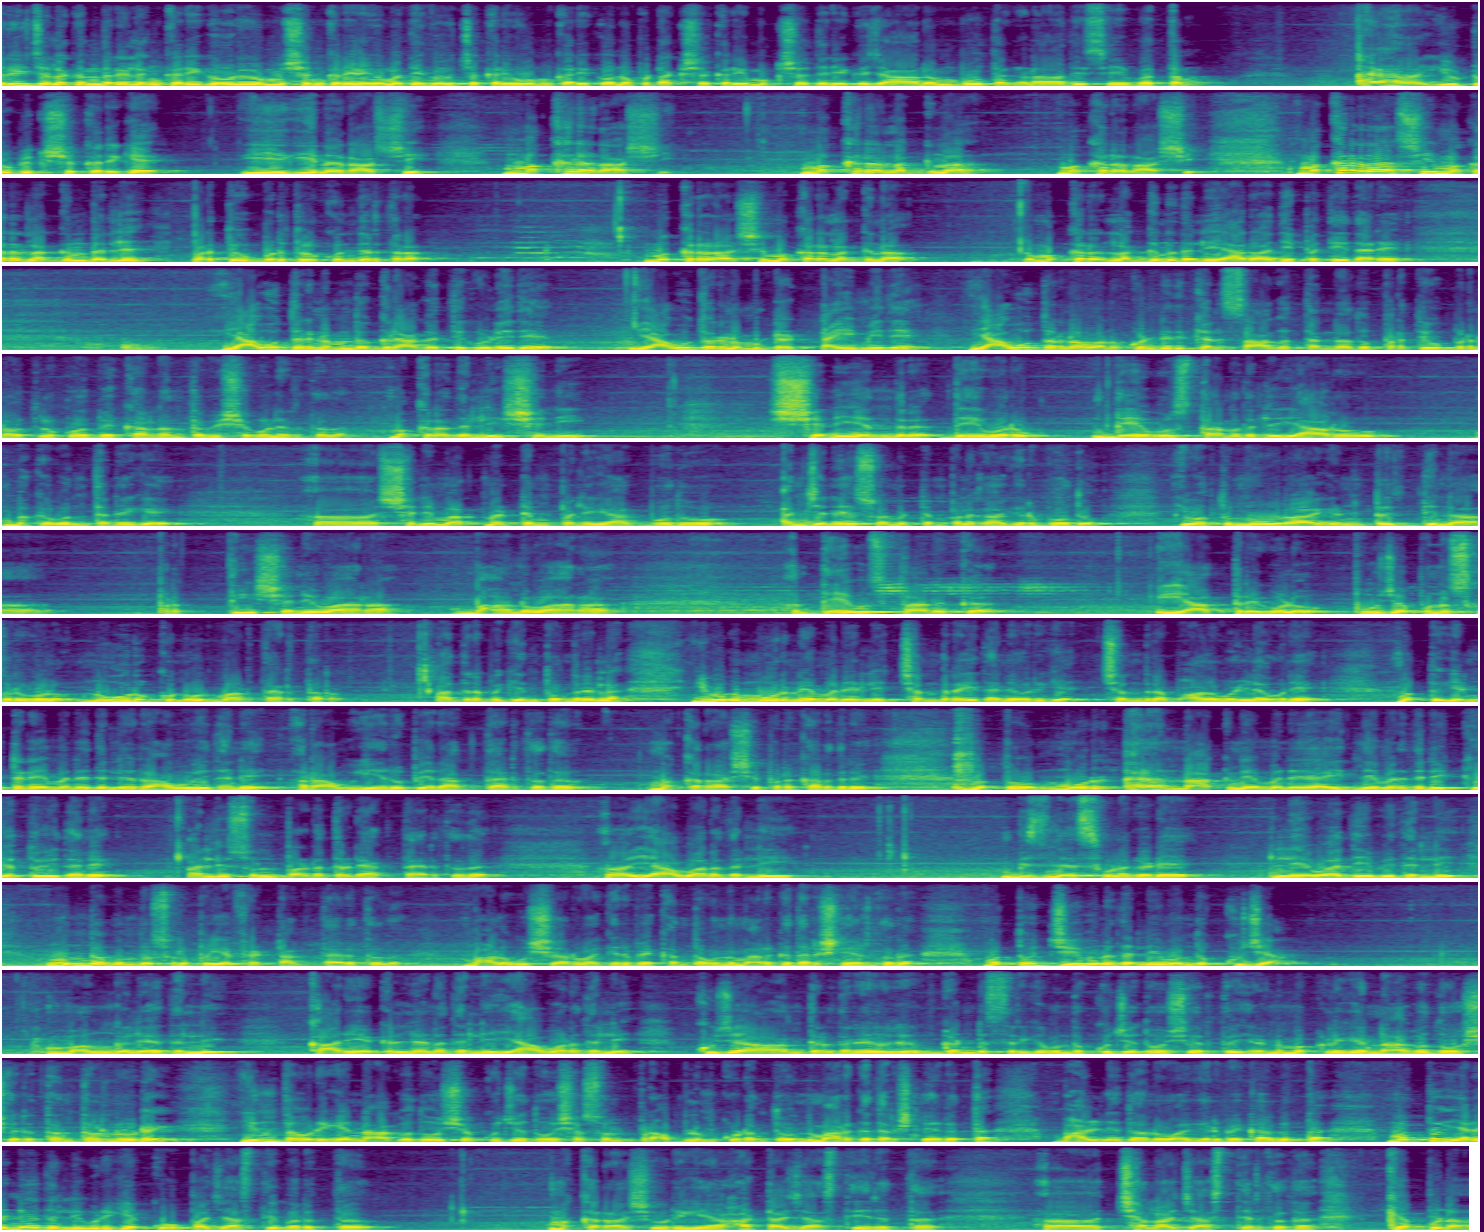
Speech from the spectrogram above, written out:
ಶ್ರೀ ಚಲಕಂದರಿ ಲಂಕರಿ ಗೌರಿ ಓಂ ಶಂಕರಿ ನಿಗಮತಿ ಗೌಚಕರಿ ಓಂಕರಿ ಕೋನಪಟಾಕ್ಷಕರಿ ಮುಕ್ಷದರಿ ಗಜಾನಂ ಭೂತಗಣಾದಿ ಸೇವತಂ. ಯೂಟ್ಯೂಬ್ ವೀಕ್ಷಕರಿಗೆ ಈಗಿನ ರಾಶಿ ಮಕರ ರಾಶಿ, ಮಕರ ಲಗ್ನ, ಮಕರ ರಾಶಿ. ಮಕರ ರಾಶಿ, ಮಕರ ಲಗ್ನದಲ್ಲಿ ಪ್ರತಿಯೊಬ್ಬರು ತಿಳ್ಕೊಂಡಿರ್ತಾರ. ಮಕರ ರಾಶಿ, ಮಕರ ಲಗ್ನ. ಮಕರ ಲಗ್ನದಲ್ಲಿ ಯಾರು ಅಧಿಪತಿ ಇದ್ದಾರೆ? ಯಾವ ಥರ ನಮ್ಮದು ಗ್ರಾಹಕತೆಗಳಿದೆ ಯಾವ ಥರ ನಮ್ಮ ಟೈಮ್ ಇದೆ, ಯಾವ ಥರ ನಾವು ಅನ್ಕೊಂಡಿದ್ದ ಕೆಲಸ ಆಗುತ್ತೆ ಅನ್ನೋದು ಪ್ರತಿಯೊಬ್ಬರು ನಾವು ತಿಳ್ಕೊಳ್ಬೇಕಾದಂಥ ವಿಷಯಗಳಿರ್ತದೆ ಮಕರದಲ್ಲಿ ಶನಿ ಶನಿ ಅಂದರೆ ದೇವರು. ದೇವ್ರ ಸ್ಥಾನದಲ್ಲಿ ಯಾರು ಭಗವಂತನಿಗೆ ಶನಿಮಾತ್ಮ ಟೆಂಪಲಿಗೆ ಆಗ್ಬೋದು, ಆಂಜನೇಯ ಸ್ವಾಮಿ ಟೆಂಪಲ್ಗೆ ಆಗಿರ್ಬೋದು, ಇವತ್ತು ನೂರ ಎಂಟು ದಿನ ಪ್ರತಿ ಶನಿವಾರ, ಭಾನುವಾರ ದೇವಸ್ಥಾನಕ್ಕೆ ಯಾತ್ರೆಗಳು, ಪೂಜಾ ಪುನಸ್ಕಾರಗಳು ನೂರಕ್ಕೂ ನೂರು ಮಾಡ್ತಾ ಇರ್ತಾರೆ. ಅದರ ಬಗ್ಗೆ ಏನು ತೊಂದರೆ ಇಲ್ಲ. ಇವಾಗ ಮೂರನೇ ಮನೆಯಲ್ಲಿ ಚಂದ್ರ ಇದ್ದಾನೆ ಅವರಿಗೆ. ಚಂದ್ರ ಭಾಳ ಒಳ್ಳೆಯವನೇ. ಮತ್ತು ಎಂಟನೇ ಮನೆಯಲ್ಲಿ ರಾಹು ಇದ್ದಾನೆ. ರಾಹು ಏರುಪೇರು ಆಗ್ತಾ ಇರ್ತದೆ ಮಕರ ರಾಶಿ ಪ್ರಕಾರದಲ್ಲಿ. ಮತ್ತು ಮೂರು, ನಾಲ್ಕನೇ ಮನೆ, ಐದನೇ ಮನೆಯಲ್ಲಿ ಕೇತು ಇದ್ದಾನೆ. ಅಲ್ಲಿ ಸ್ವಲ್ಪ ಅಡೆತಡೆ ಆಗ್ತಾ ಇರ್ತದೆ. ವ್ಯಾಪಾರದಲ್ಲಿ ಬಿಸ್ನೆಸ್ ಒಳಗಡೆ, ಲೇವಾದೇವಿದಲ್ಲಿ. ಮುಂದೆ ಮುಂದೆ ಸ್ವಲ್ಪ ಎಫೆಕ್ಟ್ ಆಗ್ತಾ ಇರ್ತದೆ. ಭಾಳ ಹುಷಾರವಾಗಿರ್ಬೇಕಂತ ಒಂದು ಮಾರ್ಗದರ್ಶನ ಇರ್ತದೆ. ಮತ್ತು ಜೀವನದಲ್ಲಿ ಒಂದು ಕುಜ. ಮಾಂಗಲ್ಯದಲ್ಲಿ ಕಾರ್ಯ ಕಲ್ಯಾಣದಲ್ಲಿ ಯಾವರದಲ್ಲಿ ಕುಜ ಅಂತ ಹೇಳ್ತಾರೆ. ಗಂಡಸರಿಗೆ ಒಂದು ಕುಜ ದೋಷ ಇರುತ್ತೆ, ಹೆಣ್ಣು ಮಕ್ಕಳಿಗೆ ನಾಗದೋಷ ಇರುತ್ತೆ ಅಂತ ನೋಡಿ. ಇಂಥವರಿಗೆ ನಾಗದೋಷ ಕುಜ ದೋಷ ಸ್ವಲ್ಪ ಪ್ರಾಬ್ಲಮ್ ಕೊಡೋಂಥ ಒಂದು ಮಾರ್ಗದರ್ಶನ ಇರುತ್ತೆ. ಭಾಳ ನಿಧಾನವಾಗಿರಬೇಕಾಗುತ್ತೆ. ಮತ್ತು ಎರಡನೇದಲ್ಲಿ ಇವರಿಗೆ ಕೋಪ ಜಾಸ್ತಿ ಬರುತ್ತೆ. ಮಕರ ರಾಶಿಯವರಿಗೆ ಹಠ ಜಾಸ್ತಿ ಇರುತ್ತೆ. ಛಲ ಜಾಸ್ತಿ ಇರ್ತದೆ. ಕೆಬ್ಬಣ.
